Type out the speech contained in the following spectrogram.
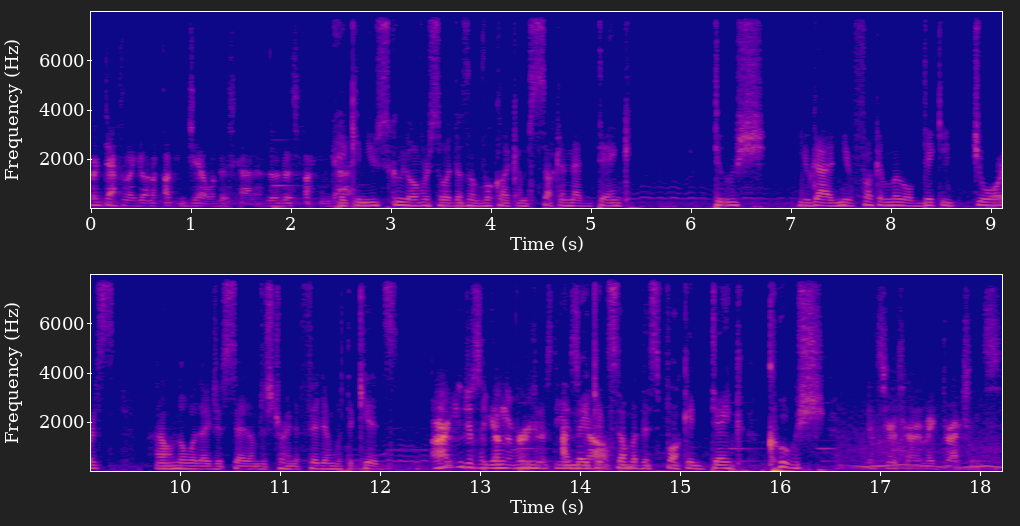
We're definitely going to fucking jail with this kind of with this fucking guy. Hey, can you scoot over so it doesn't look like I'm sucking that dank douche you got in your fucking little dicky drawers? I don't know what I just said. I'm just trying to fit in with the kids. Aren't you just a younger version of Steve I'm making some of this fucking dank kush. It's your turn to make directions.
